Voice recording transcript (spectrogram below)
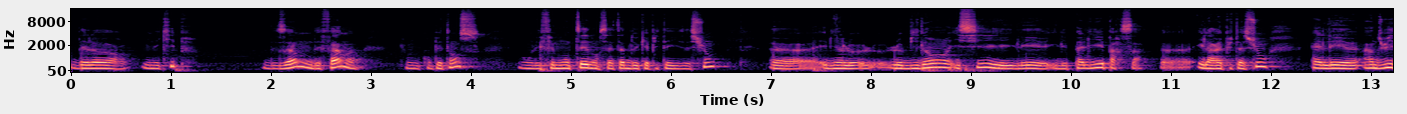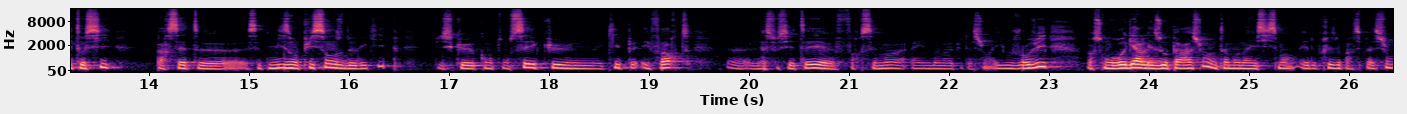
dès lors une équipe, des hommes, des femmes, qui ont une compétence, on les fait monter dans cette table de capitalisation, euh, eh bien le, bilan ici, il est, il est pallié par ça. Euh, et la réputation, elle est induite aussi par cette, euh, cette mise en puissance de l'équipe, puisque quand on sait qu'une équipe est forte, la société forcément a une bonne réputation. Et aujourd'hui, lorsqu'on regarde les opérations, notamment d'investissement et de prise de participation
